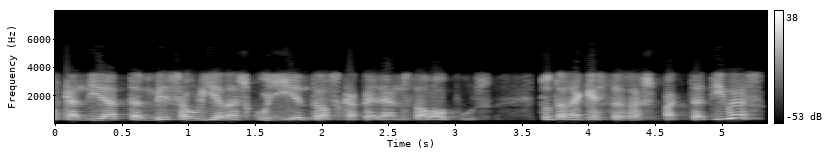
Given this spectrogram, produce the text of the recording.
el candidat també s'hauria d'escollir entre els capellans de l'Opus. Totes aquestes expectatives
